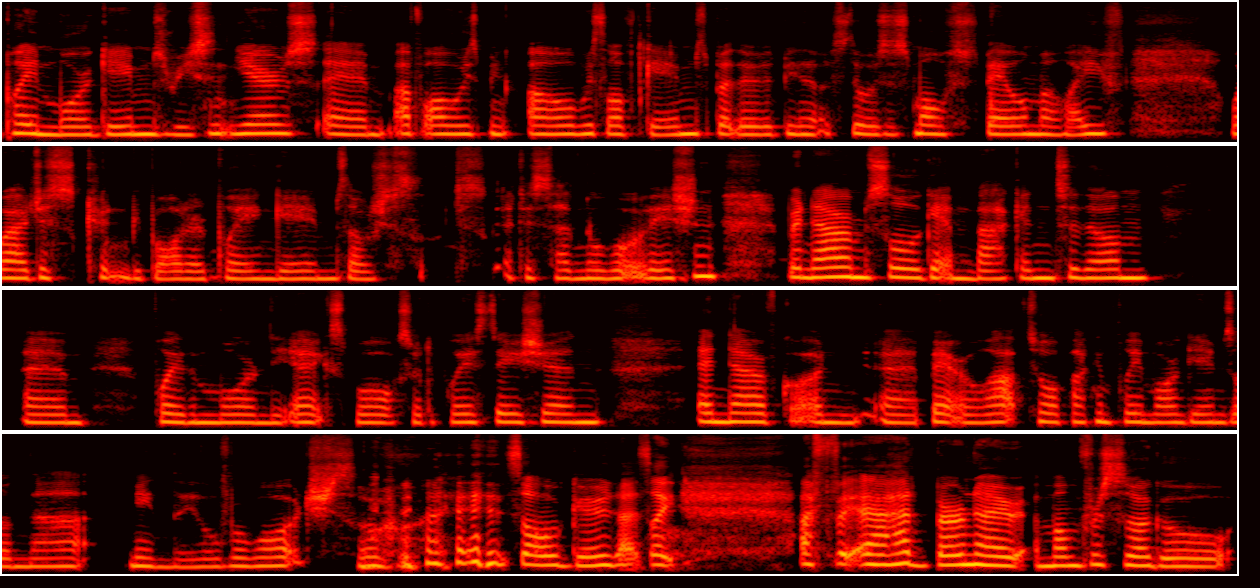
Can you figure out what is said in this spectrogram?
playing more games recent years. Um, I've always been I always loved games, but there had been there was a small spell in my life where I just couldn't be bothered playing games. I was just, just I just had no motivation. But now I'm slowly getting back into them. Um, play them more on the Xbox or the PlayStation and now I've got a better laptop. I can play more games on that, mainly Overwatch. So it's all good. That's like I, f- I had burnout a month or so ago,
